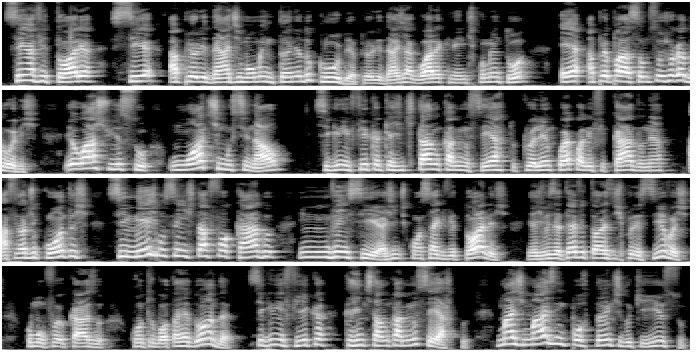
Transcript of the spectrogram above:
sem a vitória ser a prioridade momentânea do clube. A prioridade agora, que a gente comentou, é a preparação dos seus jogadores. Eu acho isso um ótimo sinal, significa que a gente está no caminho certo, que o elenco é qualificado, né? Afinal de contas, se mesmo sem estar focado em vencer, a gente consegue vitórias, e às vezes até vitórias expressivas, como foi o caso contra o Volta Redonda, significa que a gente está no caminho certo. Mas mais importante do que isso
